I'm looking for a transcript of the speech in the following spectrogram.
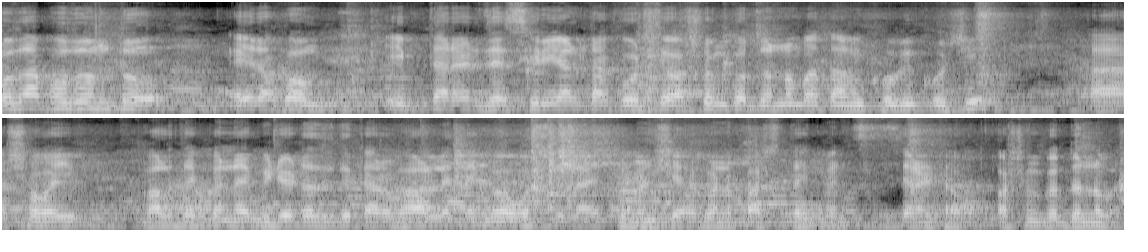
রোজা পর্যন্ত এরকম ইফতারের যে সিরিয়ালটা করছে, অসংখ্য ধন্যবাদ, আমি খুবই খুশি। সবাই ভালো থাকবেন না ভিডিওটা যদি কারও ভালো লাগে, অবশ্যই লাইক করবেন শেয়ার করবেন পাশে থাকবেন। চ্যানেলটা অসংখ্য ধন্যবাদ।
